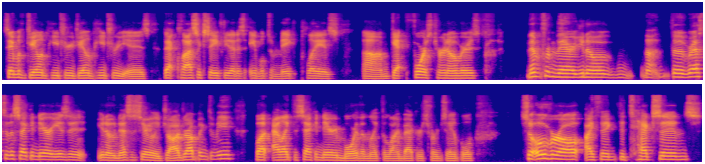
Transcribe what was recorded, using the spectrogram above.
Same with Jalen Pitre. Jalen Pitre is that classic safety that is able to make plays um, get forced turnovers. Then from there, you know, not, the rest of the secondary isn't, you know, necessarily jaw dropping to me, but I like the secondary more than like the linebackers, for example. So overall, I think the Texans.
